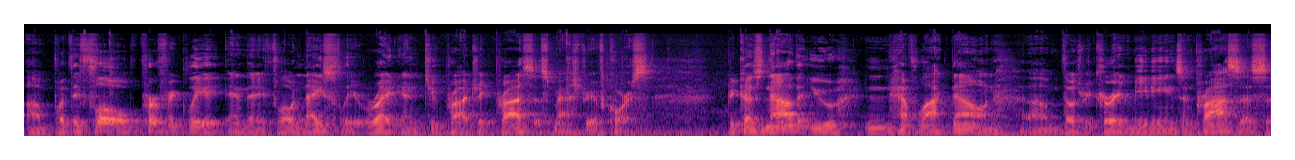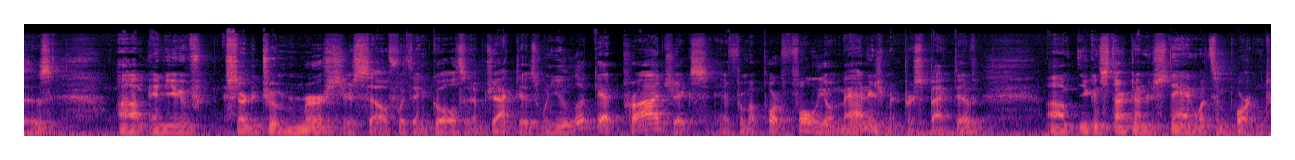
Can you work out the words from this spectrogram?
Um, but they flow perfectly and they flow nicely right into project process mastery, of course. Because now that you have locked down um, those recurring meetings and processes, um, and you've started to immerse yourself within goals and objectives, when you look at projects uh, from a portfolio management perspective, um, you can start to understand what's important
